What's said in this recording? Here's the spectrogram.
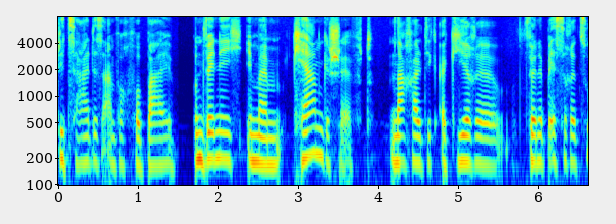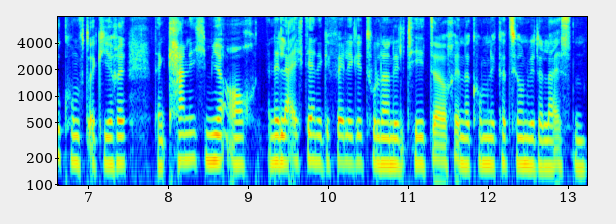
Die Zeit ist einfach vorbei. Und wenn ich in meinem Kerngeschäft nachhaltig agiere, für eine bessere Zukunft agiere, dann kann ich mir auch eine leichte, eine gefällige Tonalität auch in der Kommunikation wieder leisten.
